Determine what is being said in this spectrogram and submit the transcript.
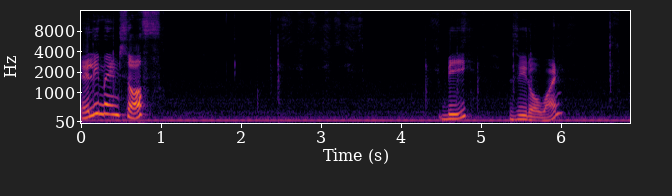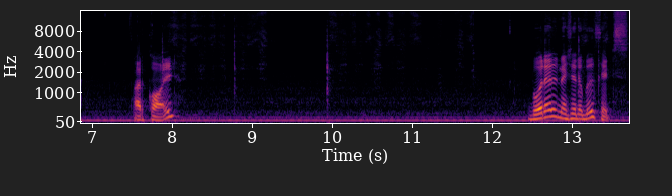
elements of B 0 1 are called Borel measurable sets.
